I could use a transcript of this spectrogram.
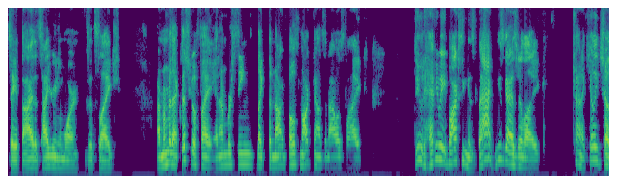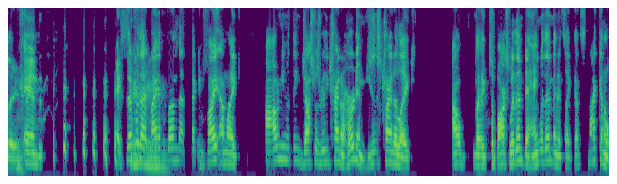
say it, the eye of the tiger anymore, because it's like I remember that Klitschko fight, and I remember seeing like the knock both knockdowns, and I was like, dude, heavyweight boxing is back. These guys are like trying to kill each other, and except for that ninth run, that second fight, I'm like, I don't even think Josh was really trying to hurt him. He's just trying to like out like to box with him, to hang with him, and it's like that's not gonna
